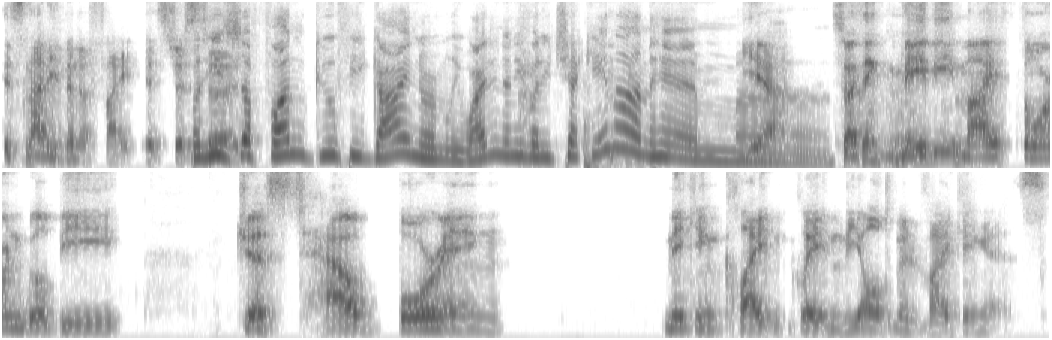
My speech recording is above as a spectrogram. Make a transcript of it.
it's not even a fight. It's just But a- he's a fun, goofy guy normally. Why didn't anybody check in on him? Yeah. Uh, So I think maybe my thorn will be just how boring making Clayton, Clayton the ultimate Viking is.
